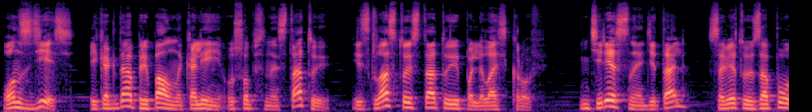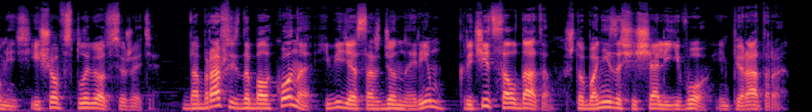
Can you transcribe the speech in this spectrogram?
он здесь. И когда припал на колени у собственной статуи, из глаз той статуи полилась кровь. Интересная деталь, советую запомнить, еще всплывет в сюжете. Добравшись до балкона и видя осажденный Рим, кричит солдатам, чтобы они защищали его, императора.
